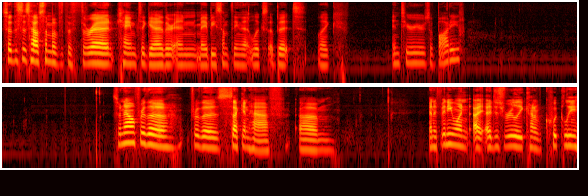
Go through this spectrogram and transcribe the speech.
So this is how some of the thread came together and maybe something that looks a bit like interiors of bodies. So now for the for the second half, um, and if anyone, I, I, just really kind of quickly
